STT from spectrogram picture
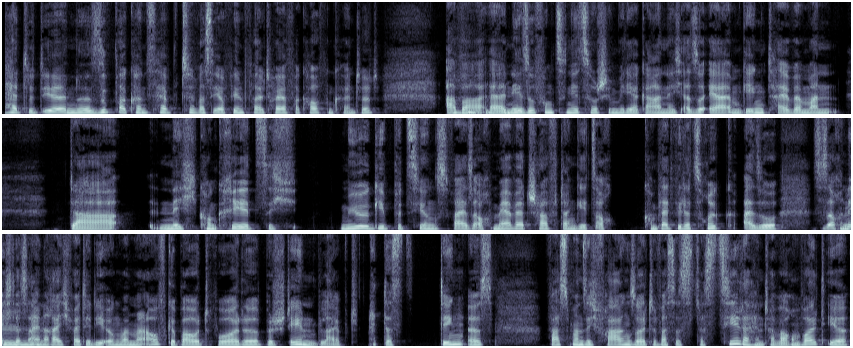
hättet ihr eine super Konzept, was ihr auf jeden Fall teuer verkaufen könntet. Aber äh, nee, so funktioniert Social Media gar nicht. Also eher im Gegenteil, wenn man da nicht konkret sich Mühe gibt, beziehungsweise auch Mehrwert schafft, dann geht's auch komplett wieder zurück. Also es ist auch nicht, mhm. dass eine Reichweite, die irgendwann mal aufgebaut wurde, bestehen bleibt. Das Ding ist, was man sich fragen sollte, was ist das Ziel dahinter? Warum wollt ihr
